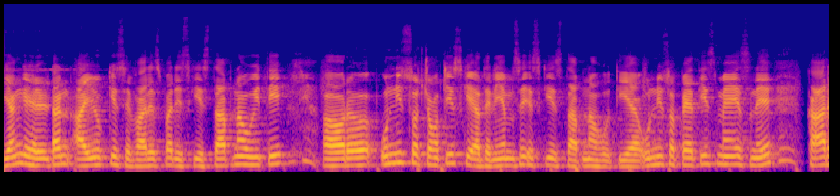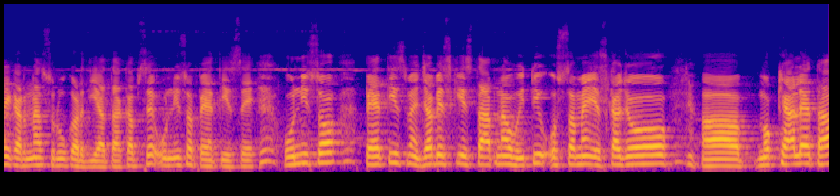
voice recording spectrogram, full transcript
यंग हिल्टन आयोग की सिफारिश पर इसकी स्थापना हुई थी और 1934 के अधिनियम से इसकी स्थापना होती है। 1935 में इसने कार्य करना शुरू कर दिया था। कब से? 1935 से 1935 में जब इसकी स्थापना हुई थी, उस समय इसका जो मुख्यालय था,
